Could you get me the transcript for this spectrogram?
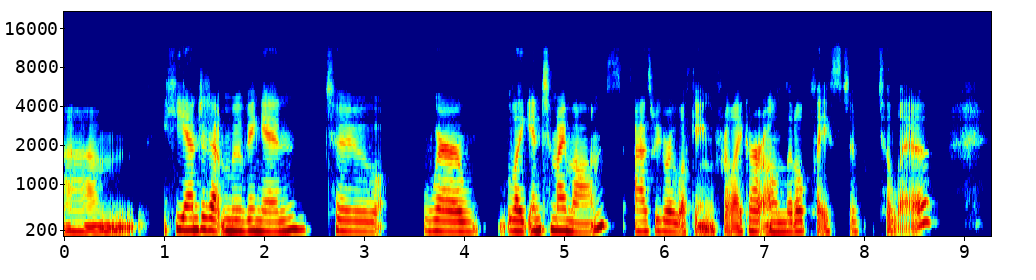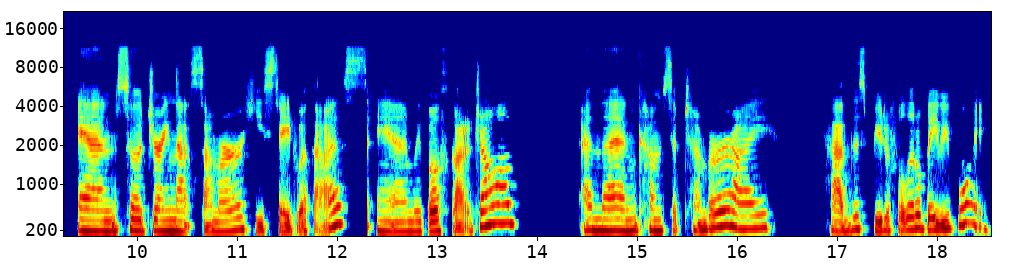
um, he ended up moving in to where, like, into my mom's as we were looking for like our own little place to, to live. And so during that summer, he stayed with us and we both got a job. And then come September, I had this beautiful little baby boy.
